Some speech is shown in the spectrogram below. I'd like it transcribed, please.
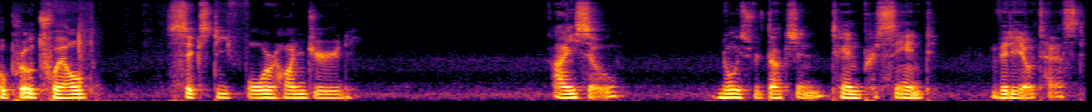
GoPro 12 6400 ISO noise reduction 10% video test.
